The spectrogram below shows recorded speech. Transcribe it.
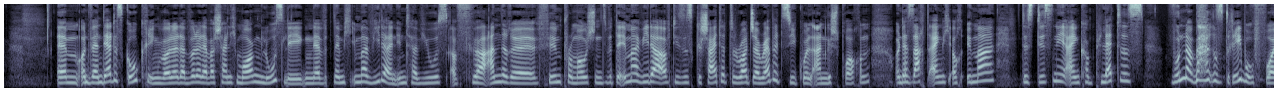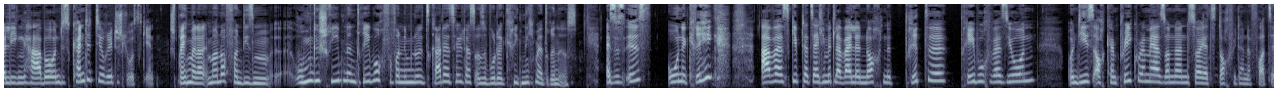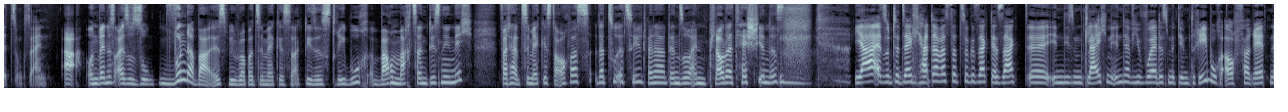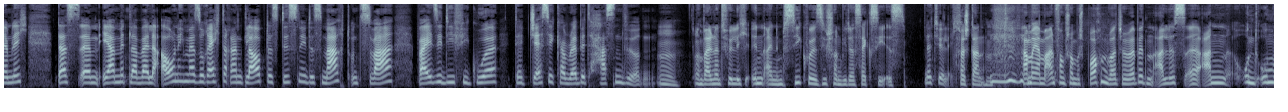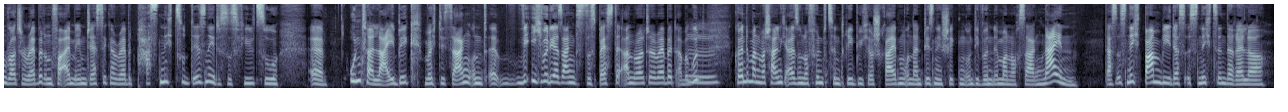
Ähm, und wenn der das Go kriegen würde, dann würde der wahrscheinlich morgen loslegen. Der wird nämlich immer wieder in Interviews für andere Filmpromotions, wird er immer wieder auf dieses gescheiterte Roger Rabbit Sequel angesprochen. Und er sagt eigentlich auch immer, dass Disney ein komplettes, wunderbares Drehbuch vorliegen habe und es könnte theoretisch losgehen. Sprechen wir dann immer noch von diesem äh, umgeschriebenen Drehbuch, von dem du jetzt gerade erzählt hast, also wo der Krieg nicht mehr drin ist? Also es ist ohne Krieg, aber es gibt tatsächlich mittlerweile noch eine dritte Drehbuchversion und die ist auch kein Prequel mehr, sondern es soll jetzt doch wieder eine Fortsetzung sein. Ah, und wenn es also so wunderbar ist, wie Robert Zemeckis sagt, dieses Drehbuch, warum macht es dann Disney nicht? Vielleicht hat Zemeckis da auch was dazu erzählt, wenn er denn so ein Plaudertäschchen ist? Ja, also tatsächlich hat er was dazu gesagt. Er sagt äh, in diesem gleichen Interview, wo er das mit dem Drehbuch auch verrät, nämlich, dass ähm, er mittlerweile auch nicht mehr so recht daran glaubt, dass Disney das macht. Und zwar, weil sie die Figur der Jessica Rabbit hassen würden. Mm. Und weil natürlich in einem Sequel sie schon wieder sexy ist. Natürlich. Verstanden. Haben wir ja am Anfang schon besprochen. Roger Rabbit und alles äh, an und um Roger Rabbit und vor allem eben Jessica Rabbit passt nicht zu Disney. Das ist viel zu äh, unterleibig, möchte ich sagen. Und äh, ich würde ja sagen, das ist das Beste an Roger Rabbit. Aber gut, könnte man wahrscheinlich also noch 15 Drehbücher schreiben und an Disney schicken und die würden immer noch sagen, nein, das ist nicht Bambi, das ist nicht Cinderella.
